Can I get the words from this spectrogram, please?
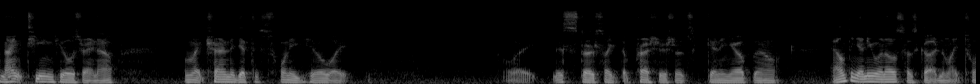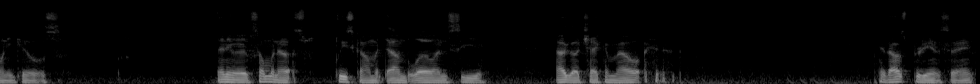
19 kills right now. I'm like trying to get this 20 kill like like this starts like the pressure starts getting up now. I don't think anyone else has gotten like 20 kills. Anyway, if someone else, please comment down below and see. I'll go check him out. yeah, that was pretty insane.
